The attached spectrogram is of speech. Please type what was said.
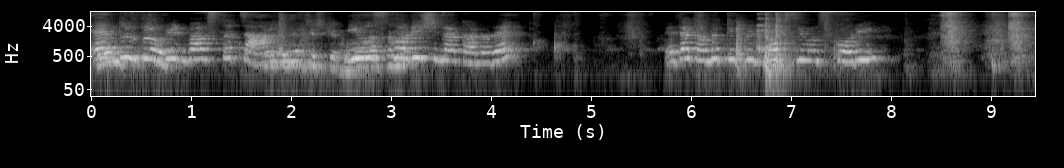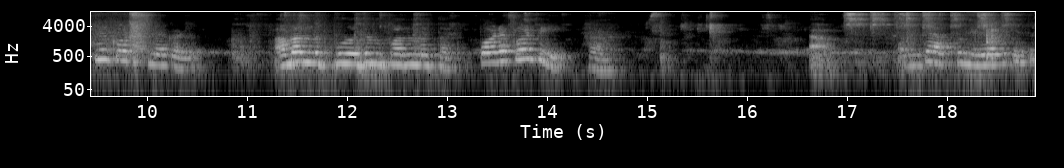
এই টিফিন বক্সটা চাল ইউজ করিস না কেন রে? এটা আমি টিফিন বক্স ইউজ করি। তুই করিস না কেন? আমার পুরো দিন পরে না তাই। পরে করবি? হ্যাঁ। এখন নিয়ে কিন্তু।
